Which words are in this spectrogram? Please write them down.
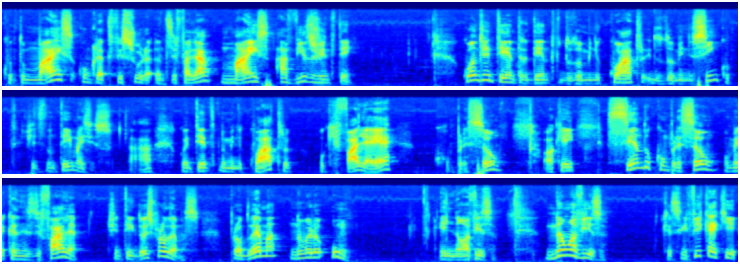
quanto mais o concreto fissura antes de falhar, mais aviso a gente tem. Quando a gente entra dentro do domínio 4 e do domínio 5, a gente não tem mais isso. Tá? Quando a gente entra no domínio 4, o que falha é compressão, ok? Sendo compressão o mecanismo de falha, a gente tem dois problemas. Problema número um, ele não avisa. Não avisa. O que significa é que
